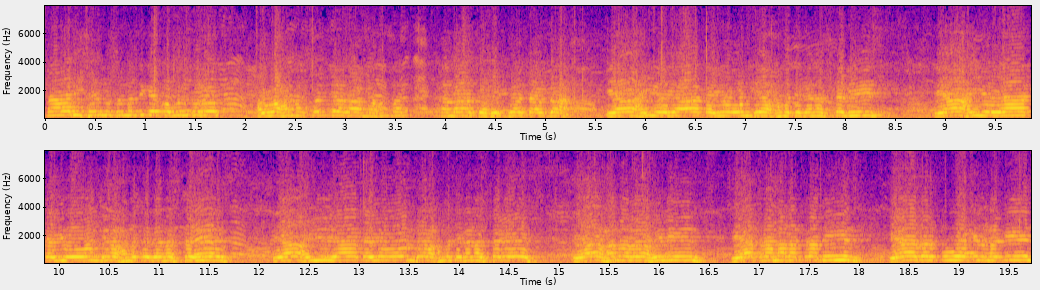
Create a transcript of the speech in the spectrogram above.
সারা বিশ্বের মুসলমানদেরকে কবুল করুন আল্লাহ সাল্লি আলা মুহাম্মদ কামা তুহিব্বু ওয়া তারদা ইয়া হাইয়ু ইয়া কাইয়ুম বিরহমাতিকা নাস্তাগীস ইয়া হাইয়ু ইয়া কাইয়ুম বিরহমাতিকা নাস্তাগীস ইয়া হাইয়ু ইয়া কাইয়ুম বিরহমাতিকা নাস্তাগীস يا ارحم الراحمين يا اكرم الاكرمين يا ذا القوة المتين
